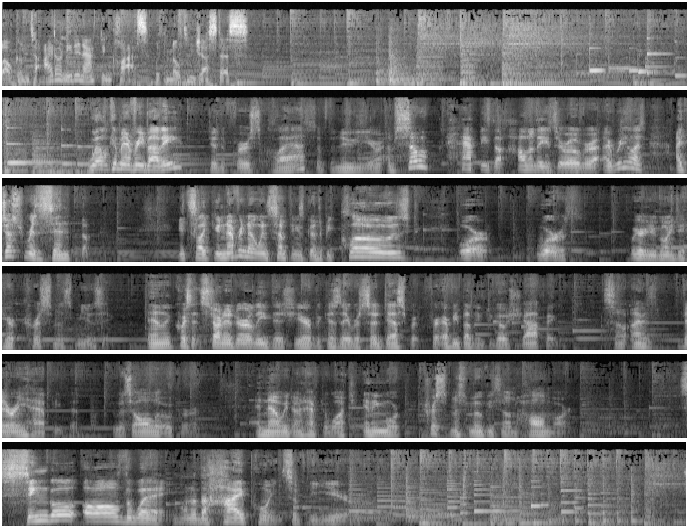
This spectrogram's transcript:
Welcome to I Don't Need an Acting Class with Milton Justice. Welcome, everybody, to the first class of the new year. I'm so happy the holidays are over. I realize I just resent them. It's like you never know when something's going to be closed, or worse, where you're going to hear Christmas music. And of course, it started early this year because they were so desperate for everybody to go shopping. So I was very happy that it was all over. And now we don't have to watch any more Christmas movies on Hallmark. Single all the way, one of the high points of the year.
